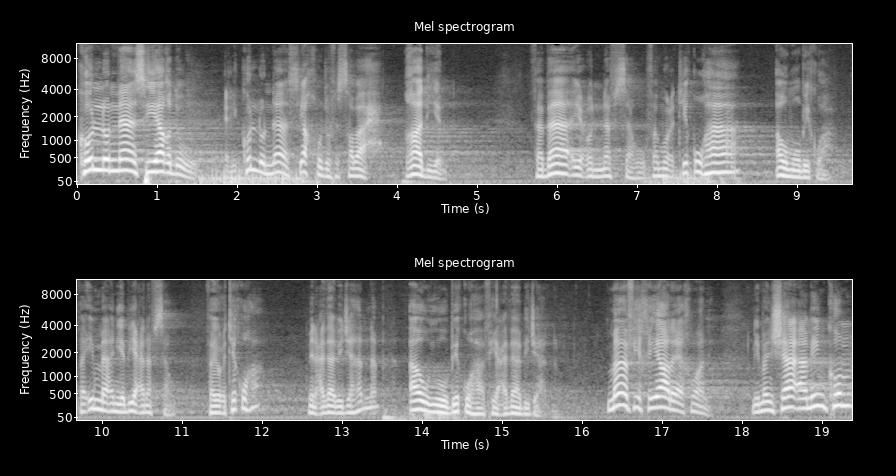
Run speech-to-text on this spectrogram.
كل الناس يغدو. يعني كل الناس يخرج في الصباح غاديا فبائع نفسه فمعتقها أو موبقها فإما أن يبيع نفسه فيعتقها من عذاب جهنم أو يوبقها في عذاب جهنم. ما في خيار يا إخواني لمن شاء منكم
